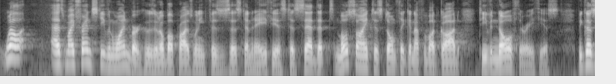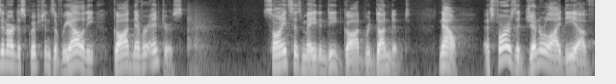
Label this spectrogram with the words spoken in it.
Well, as my friend Steven Weinberg, who's a Nobel Prize winning physicist and an atheist, has said, that most scientists don't think enough about God to even know if they're atheists. Because in our descriptions of reality, God never enters. Science has made, indeed, God redundant. Now, as far as the general idea of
